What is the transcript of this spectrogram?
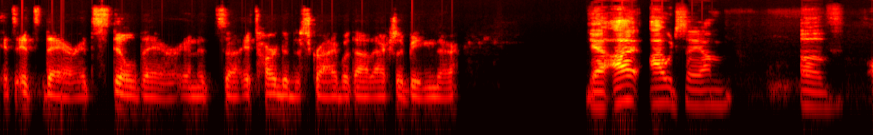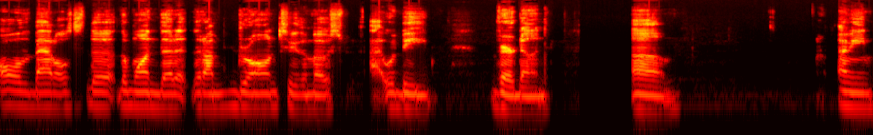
It's it's there. It's still there, and it's uh, it's hard to describe without actually being there. Yeah, I I would say I'm of all the battles the the one that that I'm drawn to the most would be Verdun. Um, I mean,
